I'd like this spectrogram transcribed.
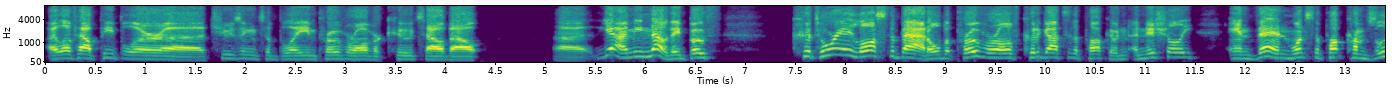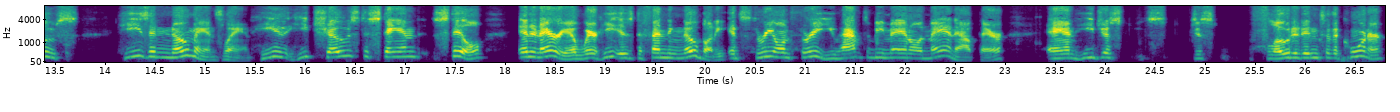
I love how people are uh, choosing to blame Provorov or Coots. How about? Uh, yeah, I mean, no, they both Couturier lost the battle, but Provorov could have got to the puck initially, and then once the puck comes loose, he's in no man's land. He he chose to stand still in an area where he is defending nobody. It's three on three. You have to be man on man out there, and he just just floated into the corner,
